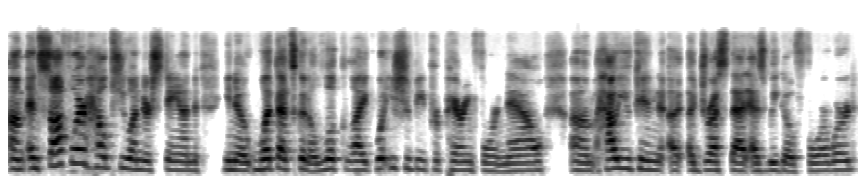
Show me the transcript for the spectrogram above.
um, and software helps you understand you know what that's going to look like what you should be preparing for now um, how you can uh, address that as we go forward.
